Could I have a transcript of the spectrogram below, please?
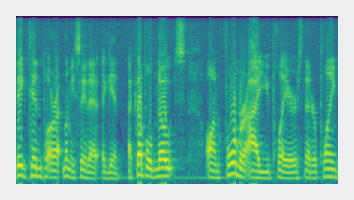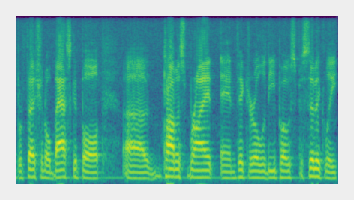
Big Ten. Or let me say that again, a couple notes on former IU players that are playing professional basketball. Uh, Thomas Bryant and Victor Oladipo specifically.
